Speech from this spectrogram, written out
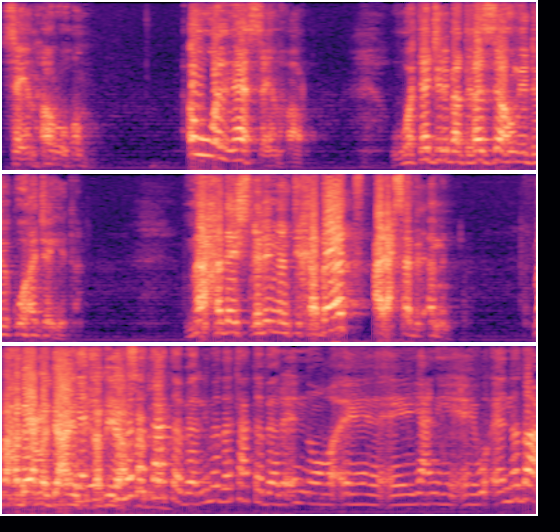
سينهاروا هم أول ناس سينهاروا. وتجربة غزة هم يدركوها جيدا. ما حدا يشتغل لنا انتخابات على حساب الأمن. ما حدا يعمل دعايه يعني انتخابيه لماذا تعتبر لماذا تعتبر إنه آه، آه، يعني آه، نضع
